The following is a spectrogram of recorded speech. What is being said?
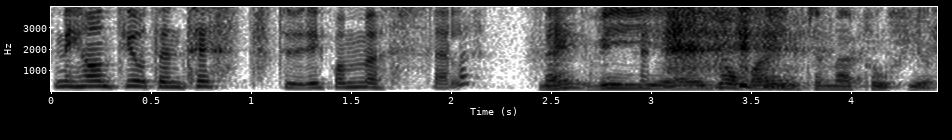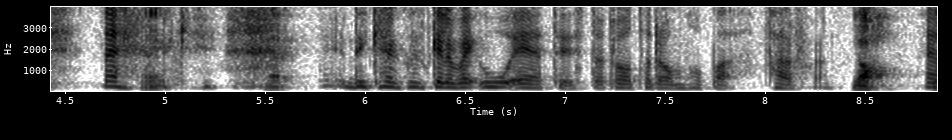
Ni har inte gjort en teststudie på möss, eller? Nej, vi eh, jobbar inte med provdjur. Nej, Nej. Nej. Det kanske skulle vara oetiskt att låta dem hoppa fallskärm. Ja, ja,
